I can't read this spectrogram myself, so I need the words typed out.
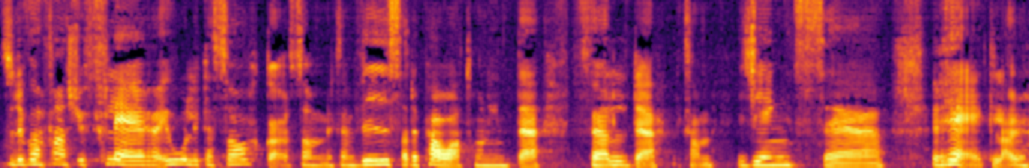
Så det var, fanns ju flera olika saker som liksom visade på att hon inte följde liksom, gängse regler.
